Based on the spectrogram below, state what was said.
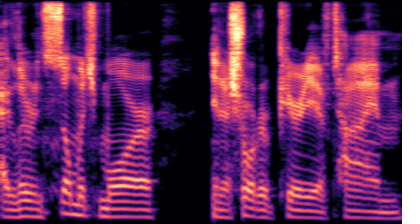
I learned so much more in a shorter period of time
